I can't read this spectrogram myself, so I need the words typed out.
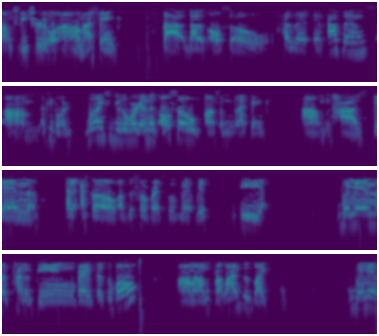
um, to be true. Um, I think that that is also present in Athens, um, and people are willing to do the work. And there's also um, something that I think um, has been an echo of the civil rights movement with the women kind of being very visible um, on the front lines is like women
